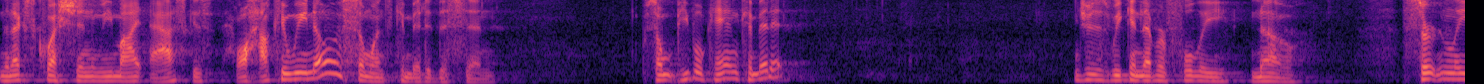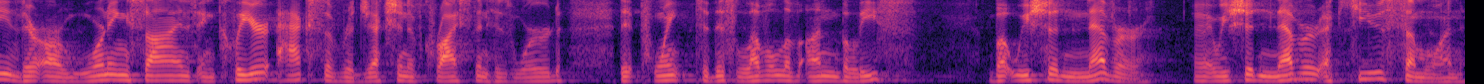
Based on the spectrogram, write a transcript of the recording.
The next question we might ask is well, how can we know if someone's committed this sin? Some people can commit it. The truth is, we can never fully know. Certainly, there are warning signs and clear acts of rejection of Christ and His Word that point to this level of unbelief, but we should never, eh, we should never accuse someone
